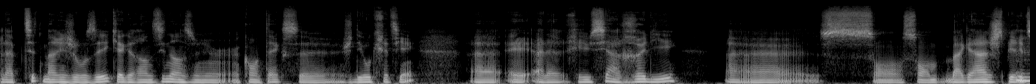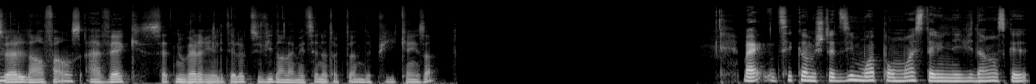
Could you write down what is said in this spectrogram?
la petite Marie-Josée, qui a grandi dans un, contexte judéo-chrétien, elle a réussi à relier euh, son, son, bagage spirituel mm. d'enfance avec cette nouvelle réalité-là que tu vis dans la médecine autochtone depuis 15 ans? Ben, tu sais, comme je te dis, moi, pour moi, c'était une évidence que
